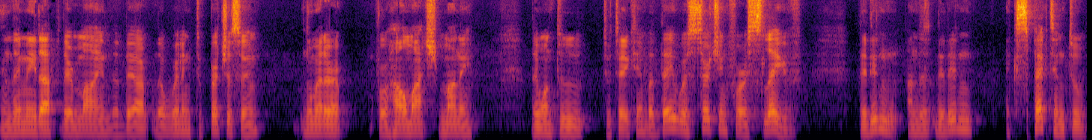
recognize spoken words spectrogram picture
and they made up their mind that they are they're willing to purchase him, no matter for how much money they want to, to take him. But they were searching for a slave. They didn't under, they didn't expect him to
